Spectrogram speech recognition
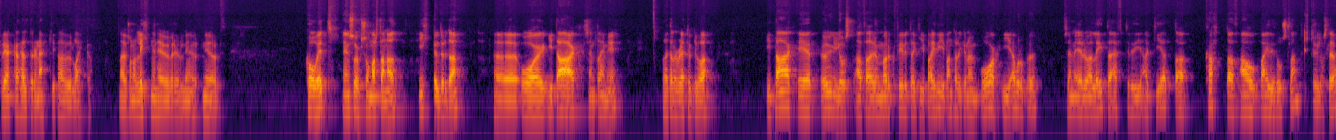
frekar heldur en ekki það hefur lækað. Það hefur svona leiknin hefur verið nýðauð. COVID, eins og svo margt annað, ítt heldur þetta Uh, og í dag sem dæmi, og þetta er alveg rétt hjá Gilva, í dag er augljóst að það eru mörg fyrirtæki bæði í bandarækjunum og í Evrópu sem eru að leita eftir því að geta kattað á bæði Rúsland, augljóslega,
